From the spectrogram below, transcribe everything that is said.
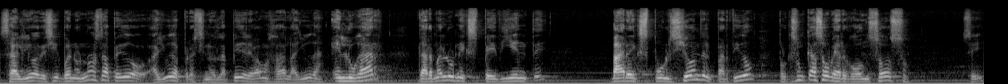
Salió a decir, bueno, no nos ha pedido ayuda, pero si nos la pide le vamos a dar la ayuda. En lugar de armarle un expediente para expulsión del partido, porque es un caso vergonzoso, ¿sí?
